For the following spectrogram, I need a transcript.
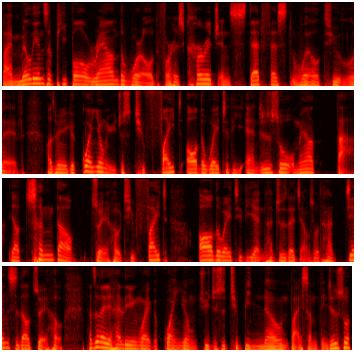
by millions of people around the world for his courage and steadfast will to live. 好，这边有一个惯用语就是 to fight all the way to the end，就是说我们要 打，要撑到最后，to fight all the way to the end，他就是在讲说他坚持到最后。他这里还有另外一个惯用句，就是 to be known by something，就是说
